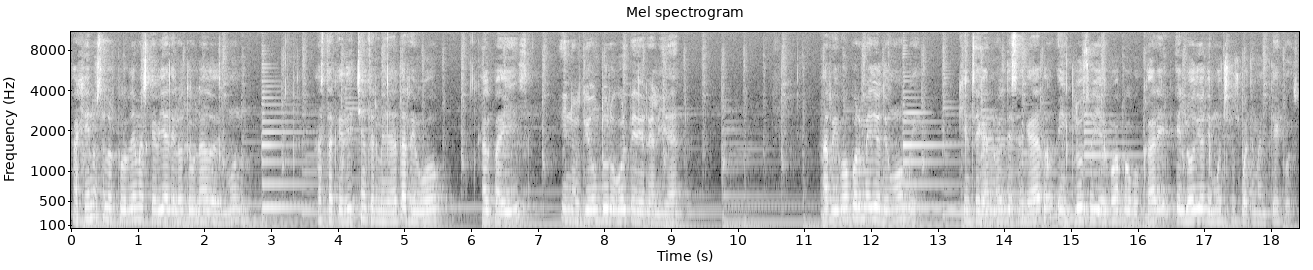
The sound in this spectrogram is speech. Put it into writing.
ajenos a los problemas que había del otro lado del mundo, hasta que dicha enfermedad arribó al país y nos dio un duro golpe de realidad. Arribó por medio de un hombre, quien se ganó el desagrado e incluso llegó a provocar el odio de muchos guatemaltecos,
